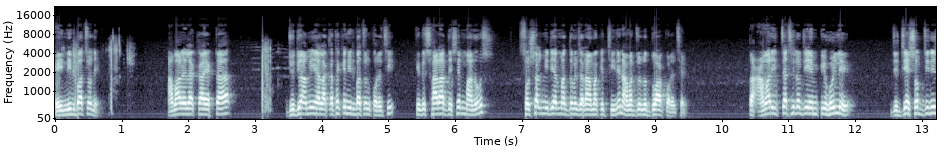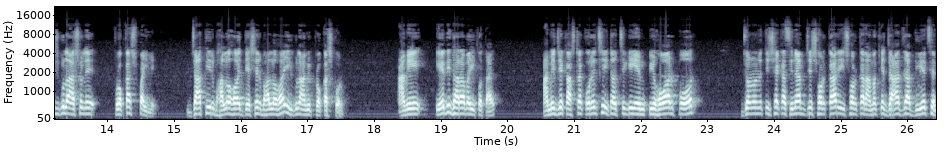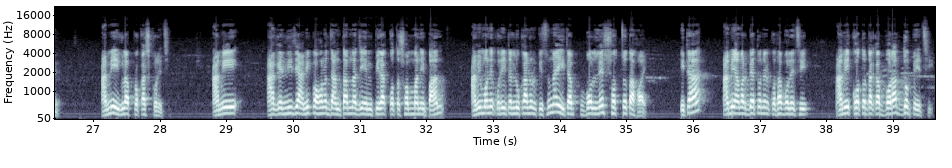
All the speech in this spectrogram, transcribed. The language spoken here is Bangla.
এই নির্বাচনে আমার এলাকায় একটা, যদিও আমি এলাকা থেকে নির্বাচন করেছি, কিন্তু সারা দেশের মানুষ সোশ্যাল মিডিয়ার মাধ্যমে যারা আমাকে চিনেন, আমার জন্য দোয়া করেছেন। তা আমার ইচ্ছা ছিল যে এমপি হইলে, যে যেসব জিনিসগুলো আসলে প্রকাশ পাইলে, জাতির ভালো হয়, দেশের ভালো হয়, এগুলো আমি প্রকাশ করব। আমি এরই ধারাবাহিকতায়, আমি যে কাজটা করেছি, এটা হচ্ছে কি এমপি হওয়ার পর জননেত্রী শেখ হাসিনার যে সরকার, এই সরকার আমাকে যা যা দিয়েছেন, আমি এগুলা প্রকাশ করেছি। আমি আগে নিজে আমি কখনো জানতাম না যে এমপিরা কত সম্মানী পান। আমি মনে করি এটা লুকানোর কিছু নাই, এটা বললে স্বচ্ছতা হয়। এটা আমি আমার বেতনের কথা বলেছি। আমি কত টাকা বরাদ্দ পেয়েছি।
